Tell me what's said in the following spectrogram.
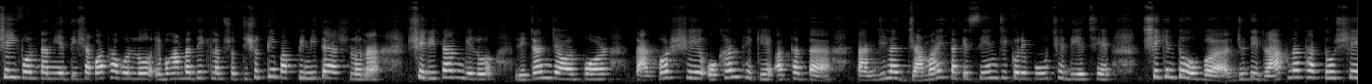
সেই ফোনটা নিয়ে তিশা কথা বলল এবং আমরা দেখলাম সত্যি সত্যি বাপ্পি নিতে আসলো না। সে রিটার্ন গেল। রিটার্ন যাওয়ার পর তারপর সে ওখান থেকে অর্থাৎ তানজিলার জামাই তাকে সিএনজি করে পৌঁছে দিয়েছে। সে কিন্তু যদি রাগ না থাকতো, সে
